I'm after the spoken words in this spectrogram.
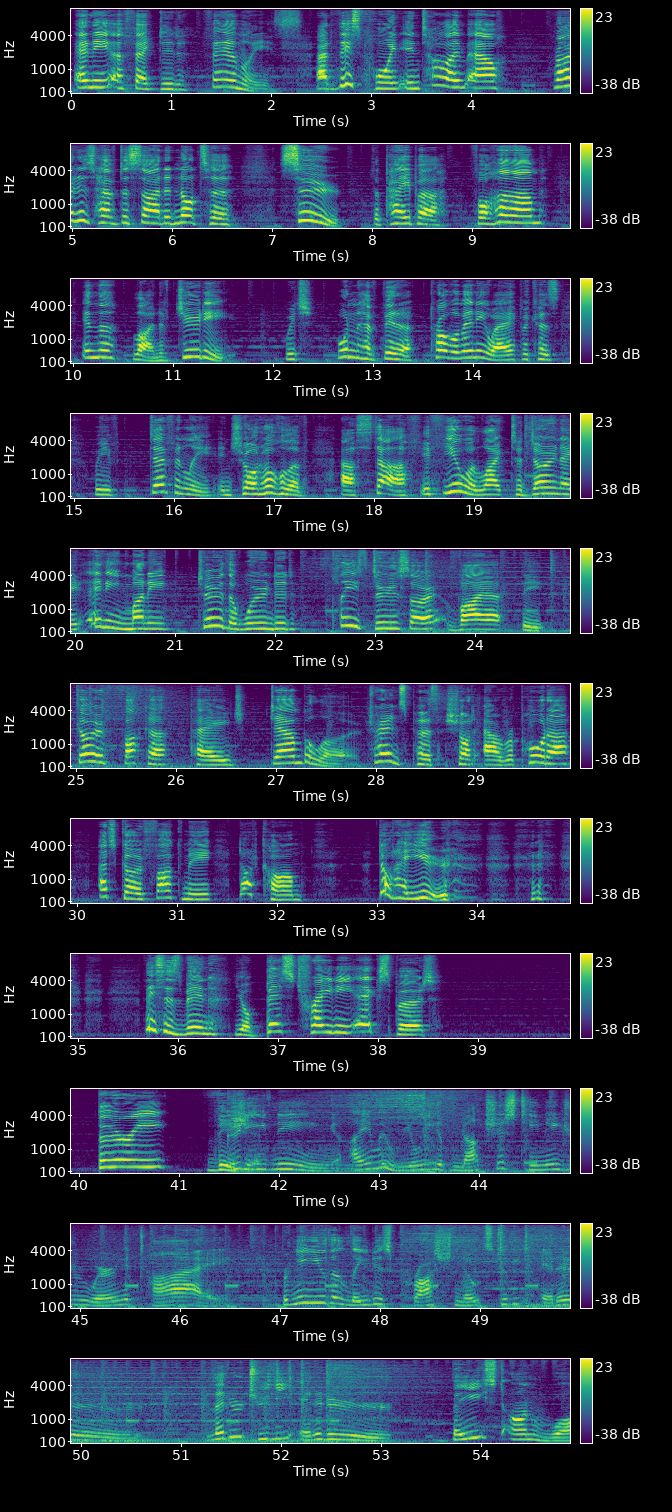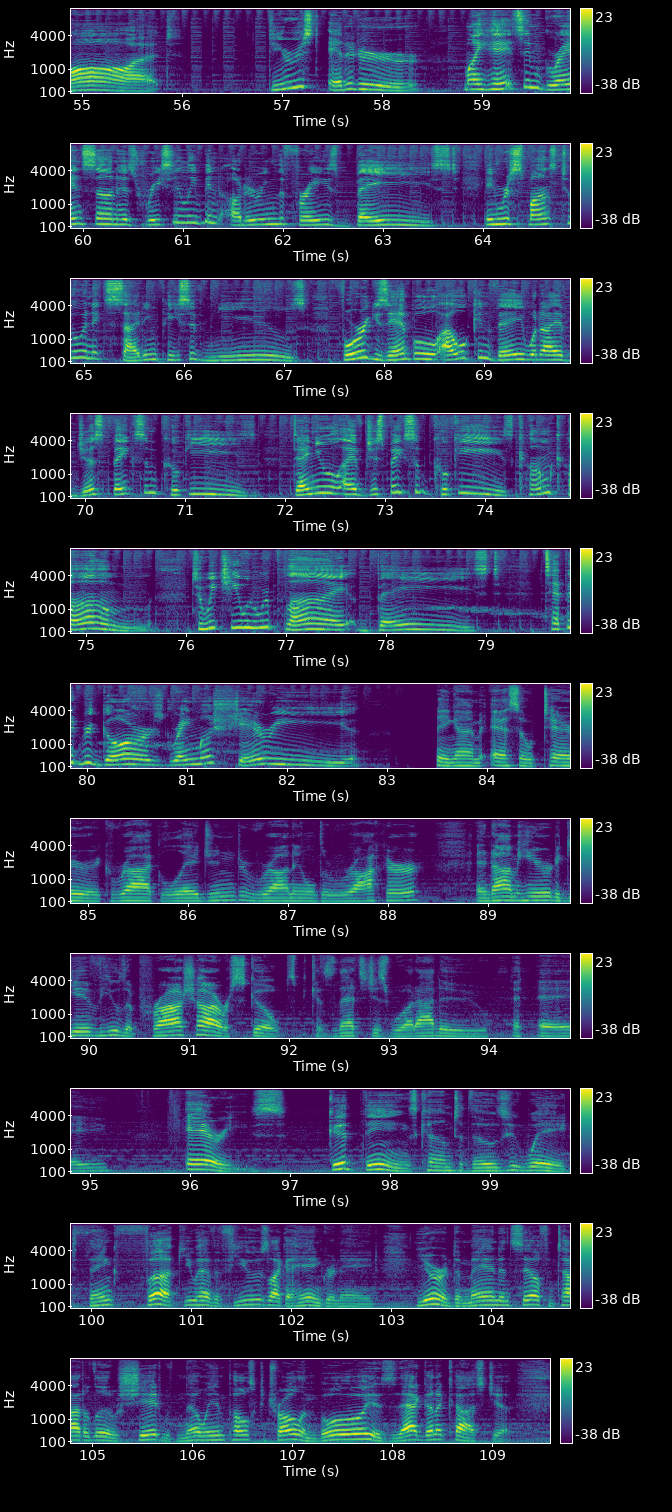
any affected families. At this point in time, our riders have decided not to sue the paper for harm in the line of duty, which wouldn't have been a problem anyway because we've definitely insured all of our staff. If you would like to donate any money to the wounded, please do so via the GoFucker page down below. Transperth shot our reporter at gofuckme.com.au. this has been your best trainee expert, Furry Vision. Good evening. I am a really obnoxious teenager wearing a tie, bringing you the latest prosh notes to the editor. Letter to the editor. Based on what? Dearest editor, my handsome grandson has recently been uttering the phrase based in response to an exciting piece of news. For example, I will convey what I have just baked some cookies. Daniel, I have just baked some cookies. Come, come. To which he will reply, based. Tepid regards, Grandma Sherry. I'm esoteric rock legend Ronald Rocker, and I'm here to give you the Prosh horoscopes because that's just what I do. Hey, Aries. Good things come to those who wait. Thank fuck you have a fuse like a hand grenade. You're a demanding, self-entitled little shit with no impulse control, and boy, is that gonna cost you.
